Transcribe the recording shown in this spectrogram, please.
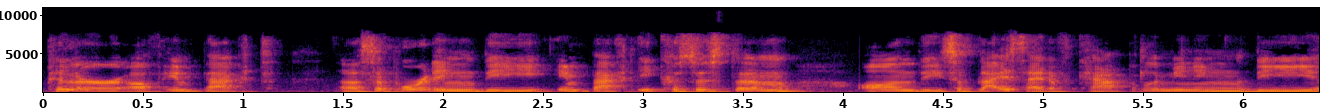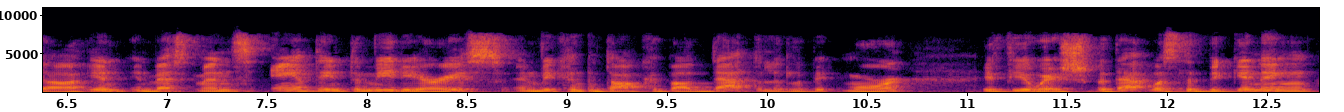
pillar of impact, uh, supporting the impact ecosystem on the supply side of capital, meaning the uh, in investments and the intermediaries. And we can talk about that a little bit more if you wish. But that was the beginning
